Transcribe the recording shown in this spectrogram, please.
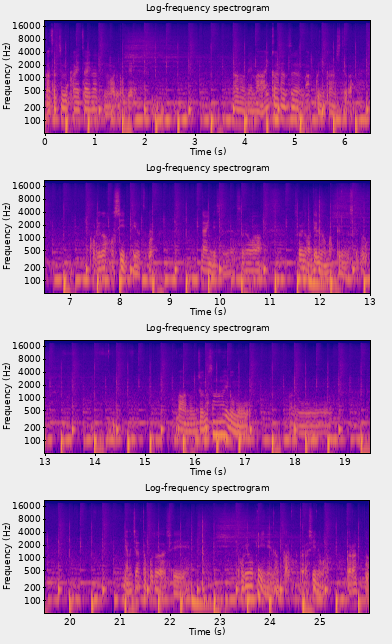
形も変えたいなっていうのがあるので。なのでまあ相変わらず Mac に関してはこれが欲しいっていうやつがないんですよね。それはそういうのが出るのを待ってるんですけど。まああのジョナサン・アイブもあの辞めちゃったことだしこれを機にねなんか新しいのがガラッと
